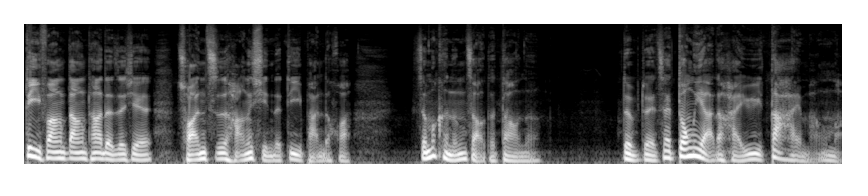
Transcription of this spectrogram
地方当他的这些船只航行的地盘的话，怎么可能找得到呢？对不对？在东亚的海域，大海茫茫，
